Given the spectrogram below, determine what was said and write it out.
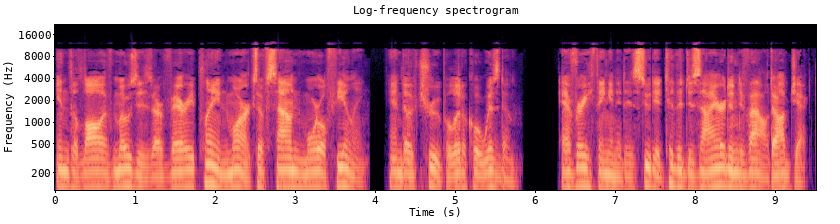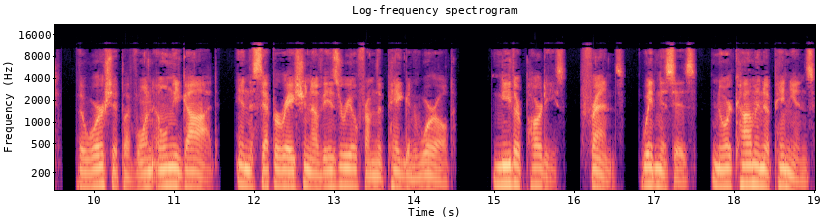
In the law of Moses are very plain marks of sound moral feeling, and of true political wisdom. Everything in it is suited to the desired and avowed object, the worship of one only God, and the separation of Israel from the pagan world. Neither parties, friends, witnesses, nor common opinions,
